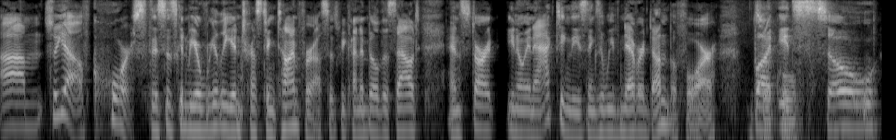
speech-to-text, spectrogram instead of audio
Um, so yeah, of course, this is going to be a really interesting time for us as we kind of build this out and start, you know, enacting these things that we've never done before. But cool. it's so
